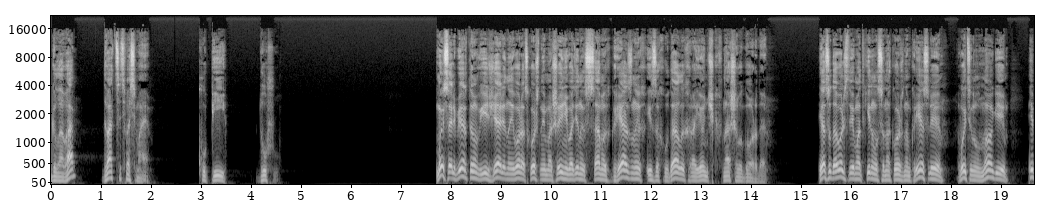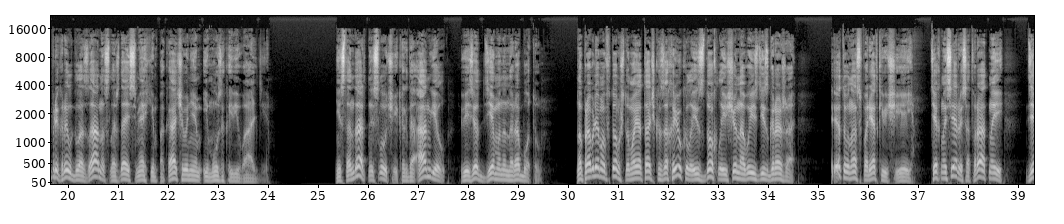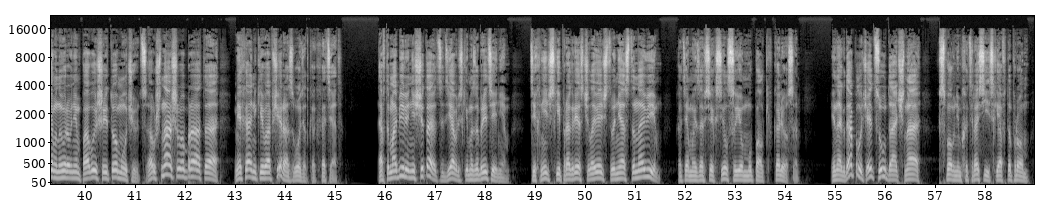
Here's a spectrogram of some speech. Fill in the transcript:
Глава 28. Купи душу. Мы с Альбертом въезжали на его роскошной машине в один из самых грязных и захудалых райончиков нашего города. Я с удовольствием откинулся на кожаном кресле, вытянул ноги и прикрыл глаза, наслаждаясь мягким покачиванием и музыкой Вивальди. Нестандартный случай, когда ангел везет демона на работу — но проблема в том, что моя тачка захрюкала и сдохла еще на выезде из гаража. И это у нас в порядке вещей. Техносервис отвратный, демоны уровнем повыше и то мучаются. А уж нашего брата механики вообще разводят, как хотят. Автомобили не считаются дьявольским изобретением. Технический прогресс человечества неостановим, хотя мы изо всех сил суем ему палки в колеса. Иногда получается удачно, вспомним хоть российский автопром —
